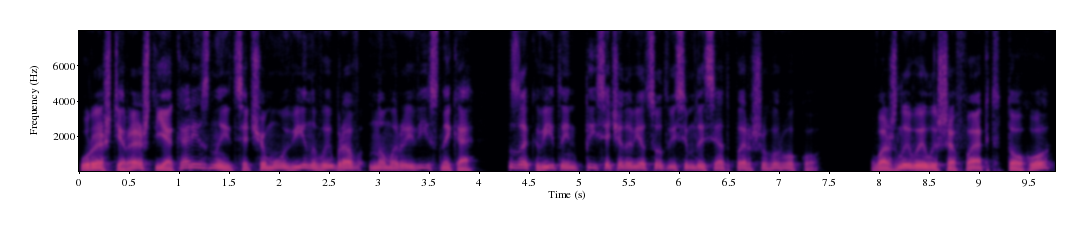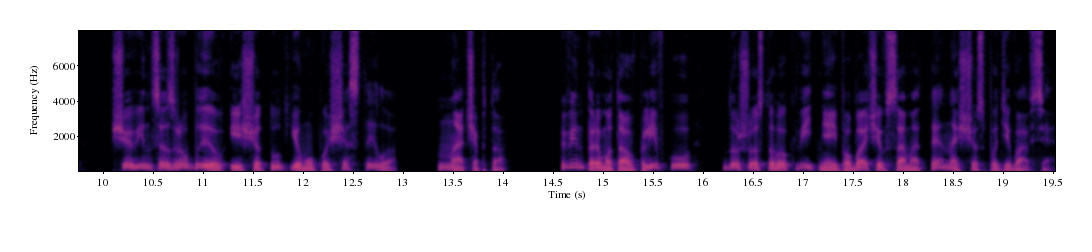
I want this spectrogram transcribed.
Урешті-решт, яка різниця, чому він вибрав номери вісника за квітень 1981 року? Важливий лише факт того, що він це зробив і що тут йому пощастило, начебто. Він перемотав плівку до 6 квітня і побачив саме те, на що сподівався.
